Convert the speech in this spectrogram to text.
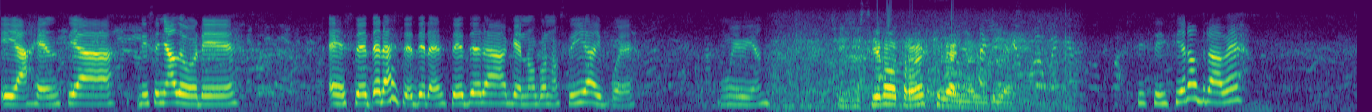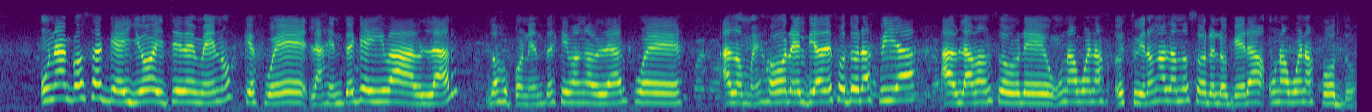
y agencias, diseñadores, etcétera, etcétera, etcétera, que no conocía y pues muy bien. Si se hiciera otra vez, ¿qué le añadirías? Si se hiciera otra vez, una cosa que yo eché de menos, que fue la gente que iba a hablar, los oponentes que iban a hablar, pues a lo mejor el día de fotografía hablaban sobre una buena, estuvieron hablando sobre lo que era una buena foto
